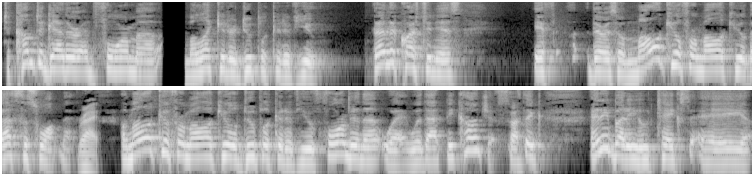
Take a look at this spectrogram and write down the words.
to come together and form a molecular duplicate of you. Then the question is, if there is a molecule for molecule, that's the Swampman. Right. A molecule for molecule duplicate of you formed in that way, would that be conscious? So I think Anybody who takes a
